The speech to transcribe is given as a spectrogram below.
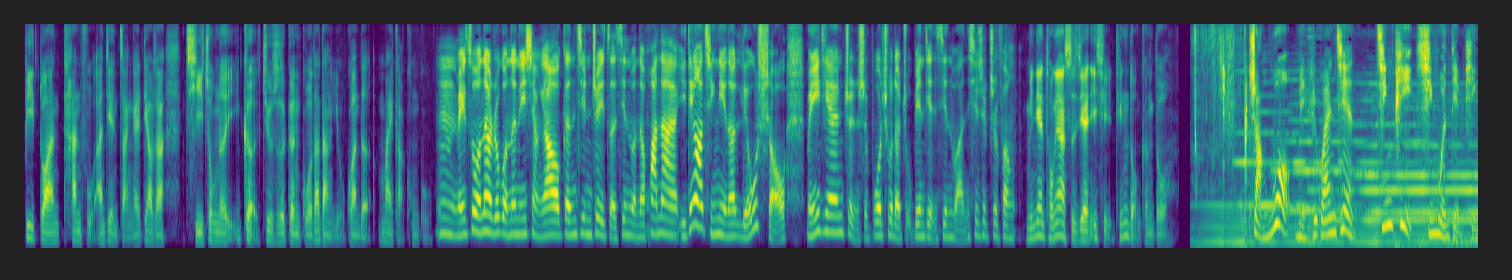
弊端贪腐案件展开调查，其中的一个就是跟国大党有关的麦卡控股。嗯，没错。那如果呢你想要跟进这则新闻的话，那一定要请你呢留守每一天准时播出的主编点新闻。谢谢志峰。明天同样时间一起听懂更多，掌握每日关键，精辟新闻点评，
